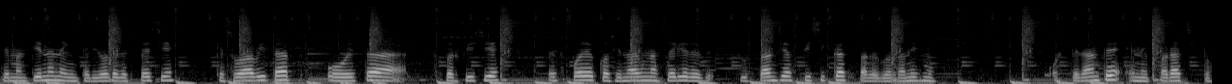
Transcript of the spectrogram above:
se mantiene en el interior de la especie que su hábitat o esta superficie les puede ocasionar una serie de sustancias físicas para el organismo hospedante en el parásito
